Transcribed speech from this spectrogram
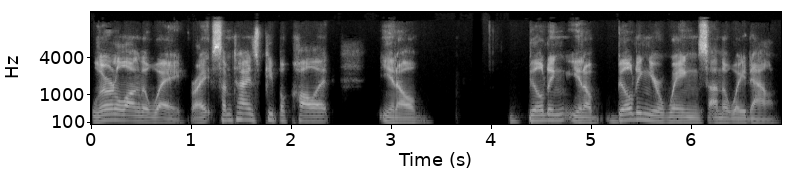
learn along the way, right? Sometimes people call it, you know, building, you know, building your wings on the way down.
